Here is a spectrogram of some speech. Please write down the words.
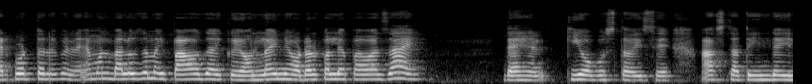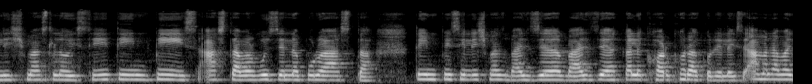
এরপর তো রইবে না এমন ভালো জামাই পাওয়া যায় কই, অনলাইনে অর্ডার করলে পাওয়া যায়? দেখেন কি অবস্থা হয়েছে আস্তা তিনটা ইলিশ মাছ লইছি, তিন পিস আস্তা আবার বুঝছেন না পুরো আস্তা তিন পিস ইলিশ মাছ ভাজে ভাজে একালে খড়খড়া করে লাইছে। আমার আবার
